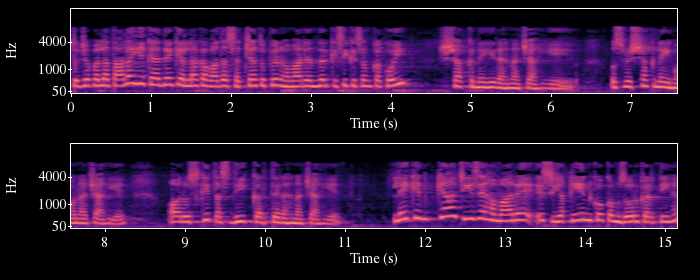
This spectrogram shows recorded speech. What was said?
تو جب اللہ تعالیٰ یہ کہہ دے کہ اللہ کا وعدہ سچا ہے، تو پھر ہمارے اندر کسی قسم کا کوئی شک نہیں رہنا چاہیے۔ اس میں شک نہیں ہونا چاہیے اور اس کی تصدیق کرتے رہنا چاہیے۔ لیکن کیا چیزیں ہمارے اس یقین کو کمزور کرتی ہیں؟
